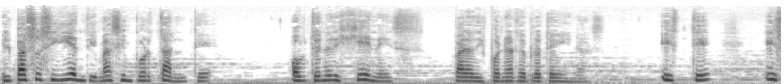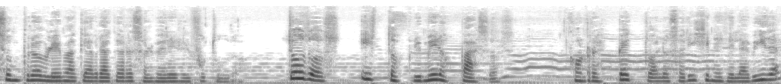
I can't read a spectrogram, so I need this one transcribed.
El paso siguiente y más importante, obtener genes para disponer de proteínas. Este es un problema que habrá que resolver en el futuro. Todos estos primeros pasos con respecto a los orígenes de la vida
